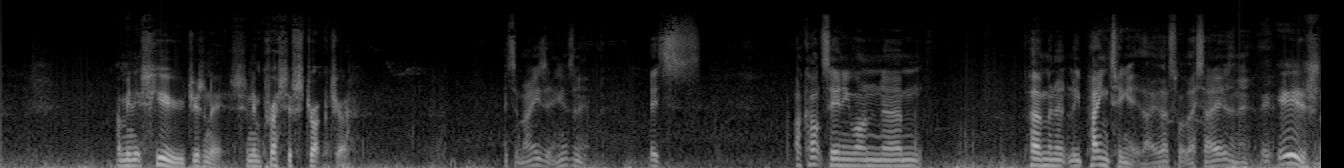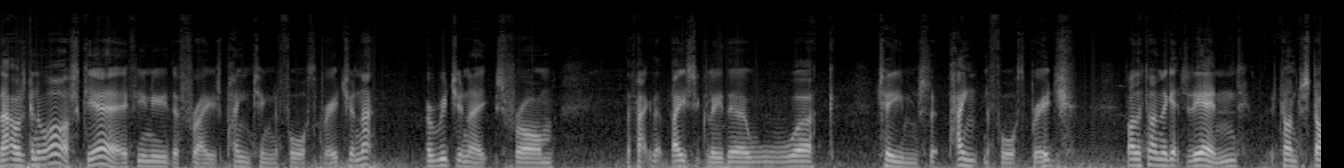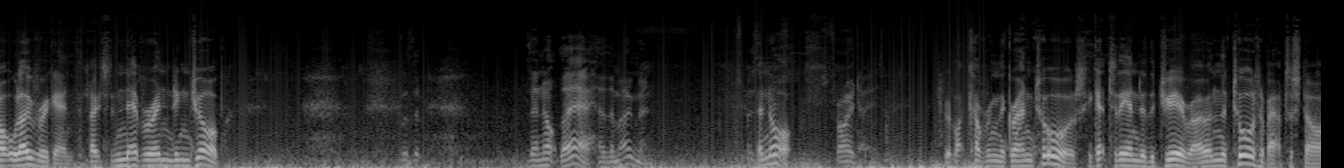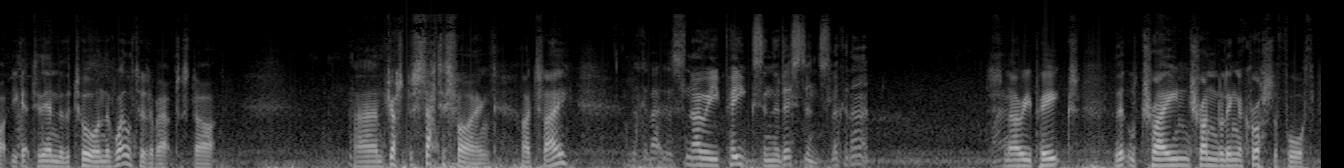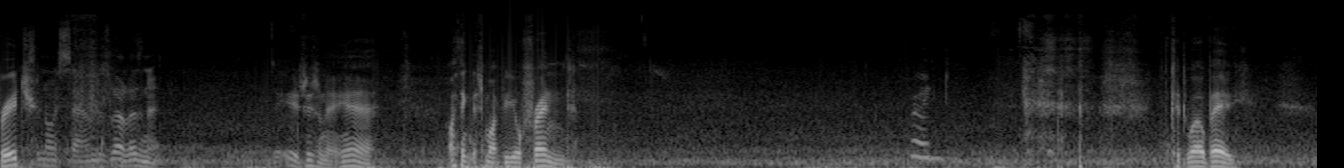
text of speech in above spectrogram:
I mean, it's huge, isn't it? It's an impressive structure. it's amazing, isn't it? It's. I can't see anyone um, permanently painting it though. That's what they say, isn't it? It is. That I was going to ask. Yeah, if you knew the phrase "painting the Forth bridge," and that originates from the fact that basically the work teams that paint the Forth bridge, by the time they get to the end, it's time to start all over again. So it's a never-ending job. Well, the, they're not there at the moment. They're it's not. Friday, isn't it? It's bit like covering the Grand Tours. You get to the end of the Giro and the Tour's about to start. You get to the end of the Tour and the Vuelta's about to start. Um, just as satisfying, I'd say. Look at that, the snowy peaks in the distance. Look at that. Wow. Snowy peaks, little train trundling across the Forth bridge. It's a nice sound as well, isn't it? It is, isn't it? Yeah. I think this might be your friend. Friend. Could well be.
